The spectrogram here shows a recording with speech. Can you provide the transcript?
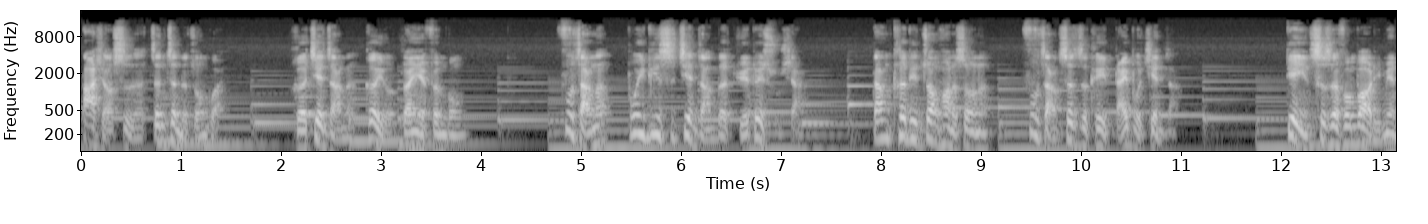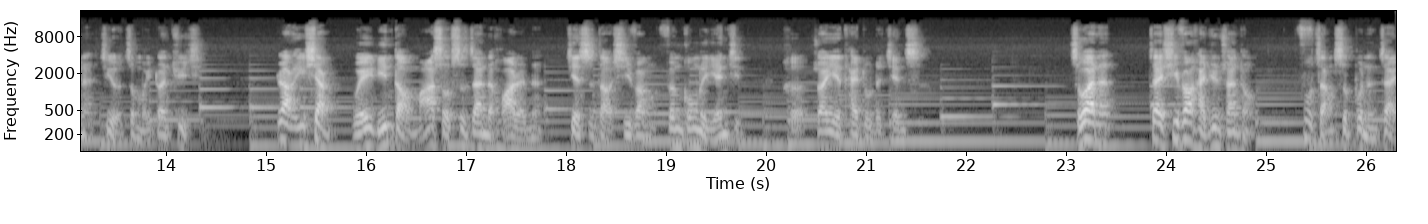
大小事的真正的总管，和舰长呢各有专业分工。副长呢不一定是舰长的绝对属下，当特定状况的时候呢，副长甚至可以逮捕舰长。电影《赤色风暴》里面呢就有这么一段剧情，让一向为领导马首是瞻的华人呢见识到西方分工的严谨和专业态度的坚持。此外呢，在西方海军传统，副长是不能在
